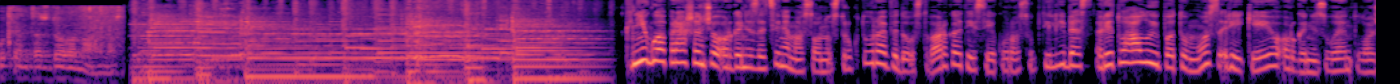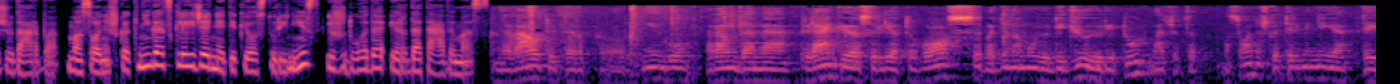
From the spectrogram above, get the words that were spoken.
būtent tas dovanojimas. Knygų aprašančių organizacinę masonų struktūrą, vidaus tvarką, teisėkūros subtilybės, ritualų ypatumus reikėjo organizuojant ložių darbą. Masonišką knygą atskleidžia ne tik jos turinys, išduoda ir datavimas. Ne veltui tarp knygų randame Lenkijos ir Lietuvos vadinamųjų didžiųjų rytų, na čia ta masoniška terminija, tai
